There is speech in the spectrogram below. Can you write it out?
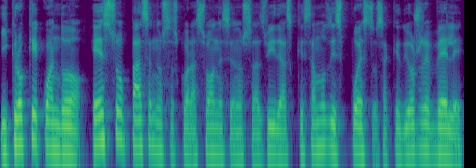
Y creo que cuando eso pasa en nuestros corazones, en nuestras vidas, que estamos dispuestos a que Dios revele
